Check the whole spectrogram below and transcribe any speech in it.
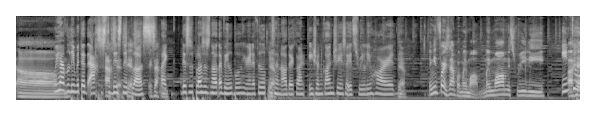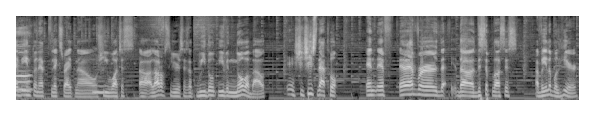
um, we have limited access to access, Disney yes, Plus. exactly. Like Disney Plus is not available here in the Philippines Yeah. and other con- Asian countries, so it's really hard. Yeah. i mean for example my mom my mom is really Into uh, heavy into netflix right now Mhm. she watches uh, a lot of series that we don't even know about eh, she, she's that hook. And if ever the, the Disney Plus is available here,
